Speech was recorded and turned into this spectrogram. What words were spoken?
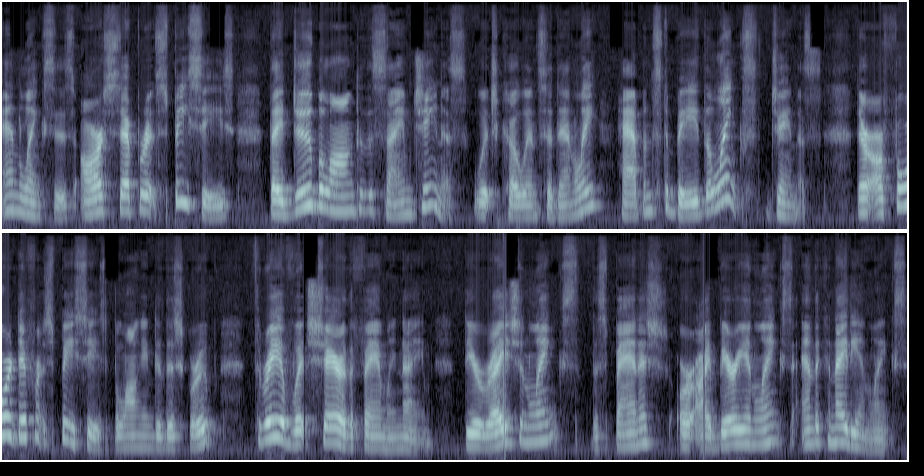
and lynxes are separate species, they do belong to the same genus, which coincidentally happens to be the lynx genus. There are four different species belonging to this group, three of which share the family name the Eurasian lynx, the Spanish or Iberian lynx, and the Canadian lynx.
